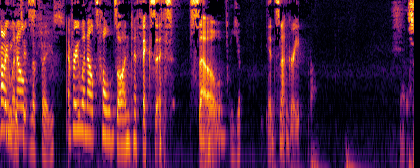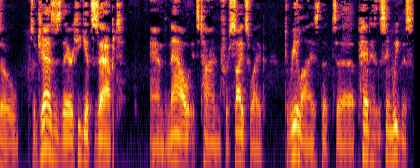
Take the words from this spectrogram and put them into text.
time everyone else, in the face. everyone else holds on to Fixit. So Yep. it's not great. So so Jazz is there. He gets zapped, and now it's time for Sideswipe to realize that uh, Ped has the same weakness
